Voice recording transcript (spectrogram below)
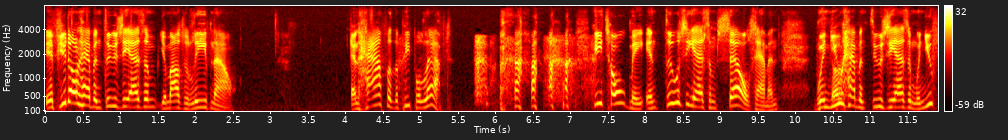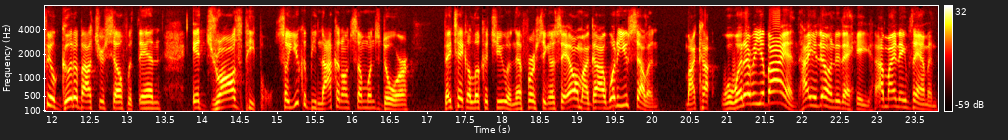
if you don't have enthusiasm, you might as well leave now. And half of the people left. he told me enthusiasm sells, Hammond. When you uh. have enthusiasm, when you feel good about yourself within, it draws people. So you could be knocking on someone's door, they take a look at you, and their first thing they say, "Oh my God, what are you selling?" My co- well, whatever you're buying. How you doing today? My name's Hammond.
